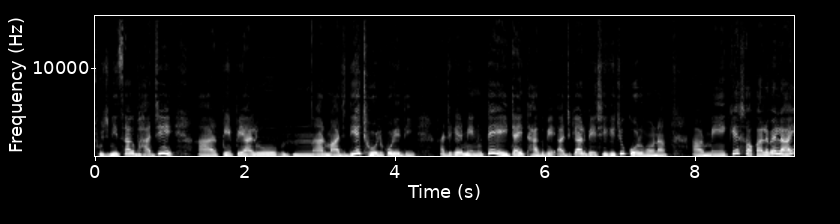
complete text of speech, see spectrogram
সুজনি শাক ভাজি আর পেঁপে আলু আর মাছ দিয়ে ঝোল করে দিই। আজকের মেনুতে এইটাই থাকবে। আজকে আর বেশি কিছু করব না। আর মেয়েকে সকালবেলায়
